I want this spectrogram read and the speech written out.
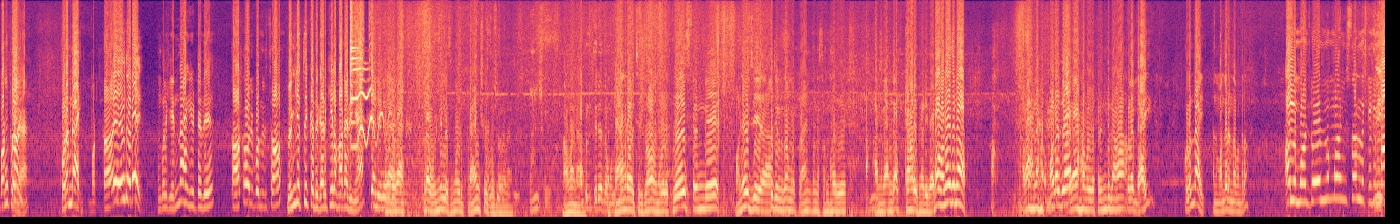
கூப்பிடுங்க. குழந்தாய். டேய் எழுந்துடா டேய். உங்களுக்கு என்ன ஆகிவிட்டது? காக்கா வலி வந்துருச்சா லொங்கிய தூக்கட்டு கருக்கில பாக்காதீங்க அதான் ஒண்ணு இல்ல சும்மா ஒரு பிராங்க் ஷோ பண்றாங்க ஆமாண்ணா. அப்படி தெரியாது அவங்களுக்கு. கேமரா வச்சிருக்கோம். உங்களோட க்ளோஸ் ஃப்ரெண்டு மனோஜ் தான் உங்களை பிராங்க் பண்ண சொன்னாரு. அங்க அங்க கேமரா முன்னாடி அதான் மனோஜ்ண்ணா அதான் மனோஜ் ஃப்ரெண்டு தான். குழந்தாய். குழந்தாய் அந்த மந்திரம் என்ன கிடிமா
